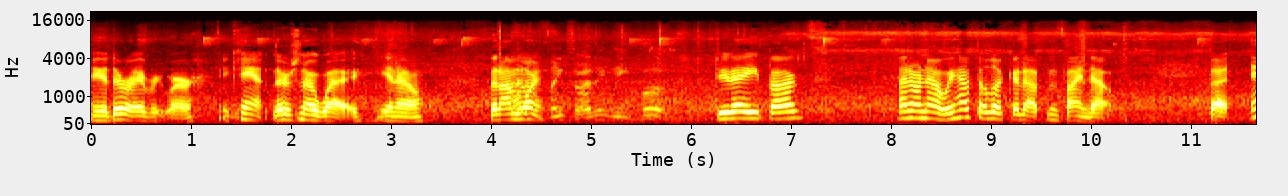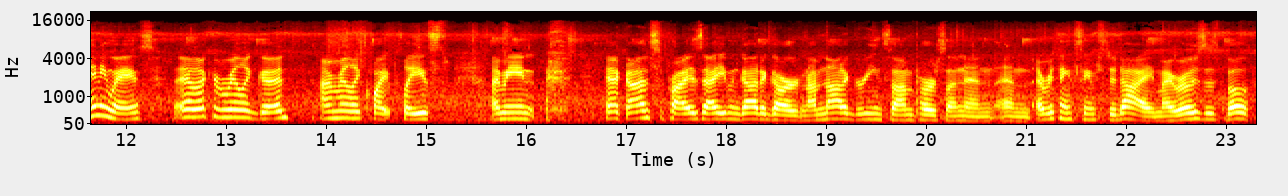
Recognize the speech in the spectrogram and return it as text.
yeah, they're everywhere. You can't, there's no way, you know. But I'm I don't think so. I think they eat bugs. Do they eat bugs? I don't know. We have to look it up and find out. But anyways, they're looking really good. I'm really quite pleased. I mean, heck, I'm surprised I even got a garden. I'm not a green thumb person and, and everything seems to die. My roses, both,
